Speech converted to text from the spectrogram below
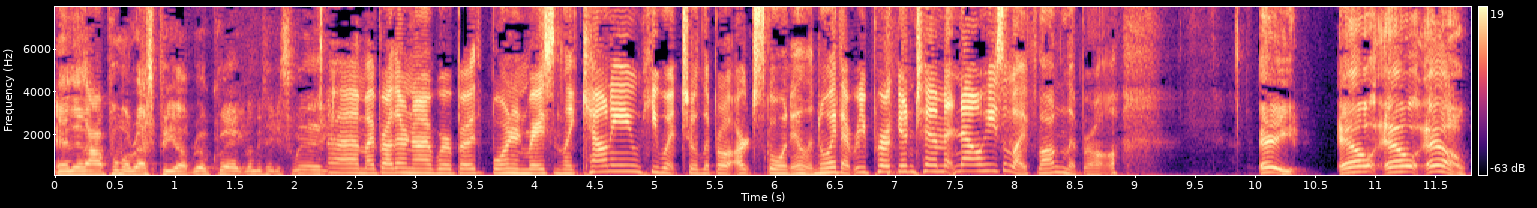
and then I'll pull my recipe up real quick. Let me take a swig. Uh, my brother and I were both born and raised in Lake County. He went to a liberal arts school in Illinois that reprogrammed him, and now he's a lifelong liberal. Hey, LLL,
